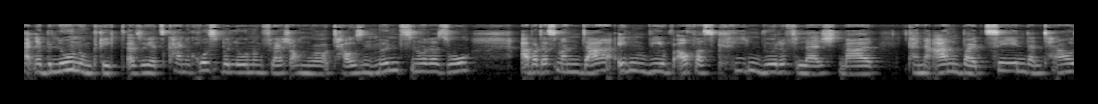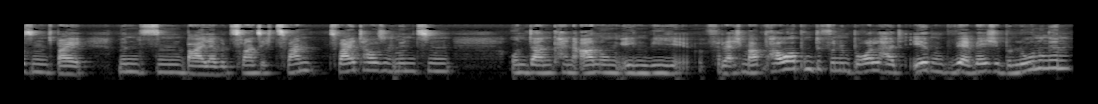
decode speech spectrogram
halt eine Belohnung kriegt. Also jetzt keine große Belohnung, vielleicht auch nur 1000 Münzen oder so. Aber dass man da irgendwie auch was kriegen würde, vielleicht mal, keine Ahnung, bei 10, dann 1000 bei Münzen, bei Level 20, 20 2000 Münzen und dann, keine Ahnung, irgendwie vielleicht mal Powerpunkte für einen Ball, halt irgendwelche Belohnungen.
